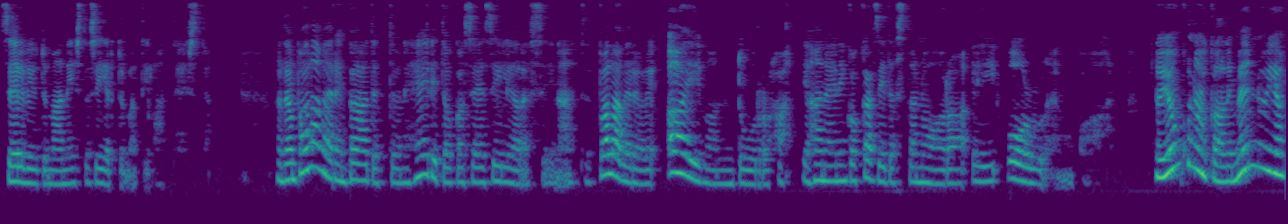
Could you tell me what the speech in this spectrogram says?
selviytymään niistä siirtymätilanteista. No tämän palaverin päätettyä, niin Heidi tokasee Siljalle siinä, että palaveri oli aivan turha ja hän ei niin käsitä sitä Nooraa, ei ollenkaan. No jonkun aikaa oli mennyt ja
